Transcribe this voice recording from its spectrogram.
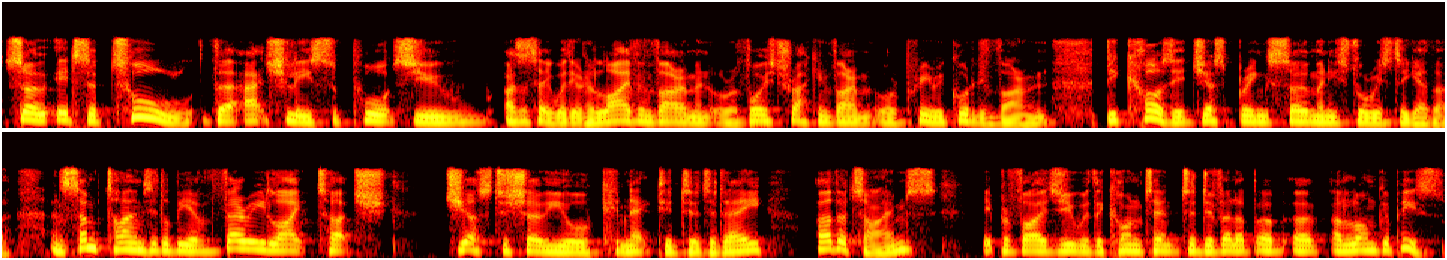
So it's a tool that actually supports you, as I say, whether you're in a live environment or a voice track environment or a pre-recorded environment, because it just brings so many stories together. And sometimes it'll be a very light touch just to show you're connected to today. Other times it provides you with the content to develop a, a, a longer piece.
